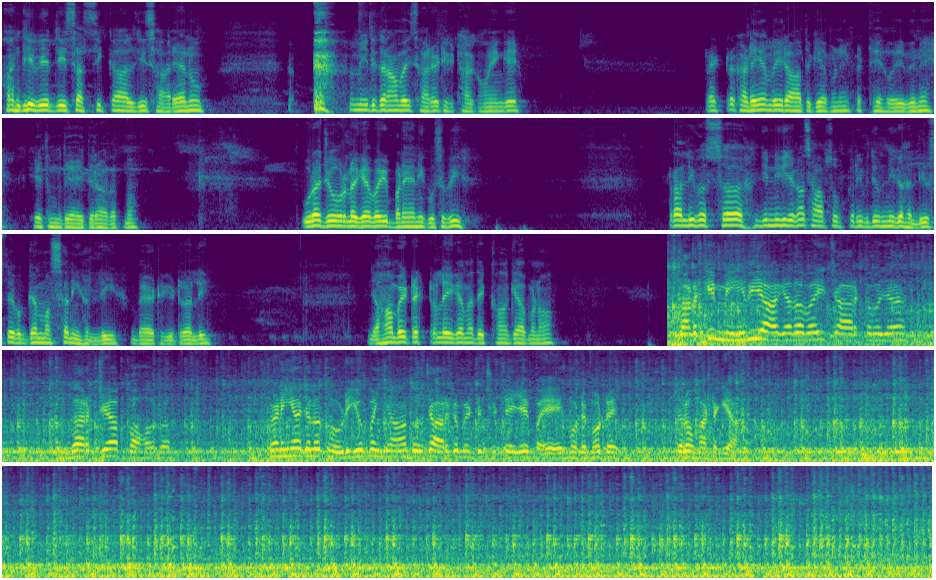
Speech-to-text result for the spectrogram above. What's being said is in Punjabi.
ਹਾਂਜੀ ਵੀਰ ਜੀ, ਸਤਿ ਸ੍ਰੀ ਅਕਾਲ ਜੀ ਸਾਰਿਆਂ ਨੂੰ। ਉਮੀਦ ਕਰਾਂ ਬਈ ਸਾਰੇ ਠੀਕ ਠਾਕ ਹੋਣਗੇ ਟਰੈਕਟਰ ਖੜੇ ਆ ਬਈ ਰਾਤ ਕੇ ਆਪਣੇ, ਇਕੱਠੇ ਹੋਏ ਵੇ ਨੇ, ਖੇਤ ਮਧਿਆਈ ਤੇ ਰਾਤ ਆਪਾਂ। ਪੂਰਾ ਜ਼ੋਰ ਲੱਗਿਆ ਬਈ, ਬਣਿਆ ਨਹੀਂ ਕੁਛ ਵੀ। ਟਰਾਲੀ ਬਸ ਜਿੰਨੀ ਕੀ ਜਗ੍ਹਾ ਸਾਫ਼ ਸੁਫ ਕਰੀ ਵੀ ਉਨੀ ਕੁ ਹੱਲੀ, ਉਸ ਤੇ ਅੱਗੇ ਮਸਾ ਨਹੀਂ ਹੱਲੀ, ਬੈਠ ਗਈ ਟਰਾਲੀ। ਜਹਾਂ ਬਈ ਟਰੈਕਟਰ ਲੈ ਗਿਆ ਮੈਂ ਦੇਖਾਂ ਕਿਆ ਬਣਾ ਤੜਕੀ ਮੀਂਹ ਵੀ ਆ ਗਿਆ ਤਾਂ ਬਾਈ 4:00 ਵਜੇ। ਗਰਜਿਆ ਬਹੁਤ। ਕਣੀਆਂ ਚਲੋ ਥੋੜੀ ਹੋ ਪਈਆਂ 2-4 ਮਿੰਟ ਛਿੱਟੇ ਜੇ ਪਏ ਮੋٹے-ਮੋٹے ਚਲੋ ਹਟ ਗਿਆ।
